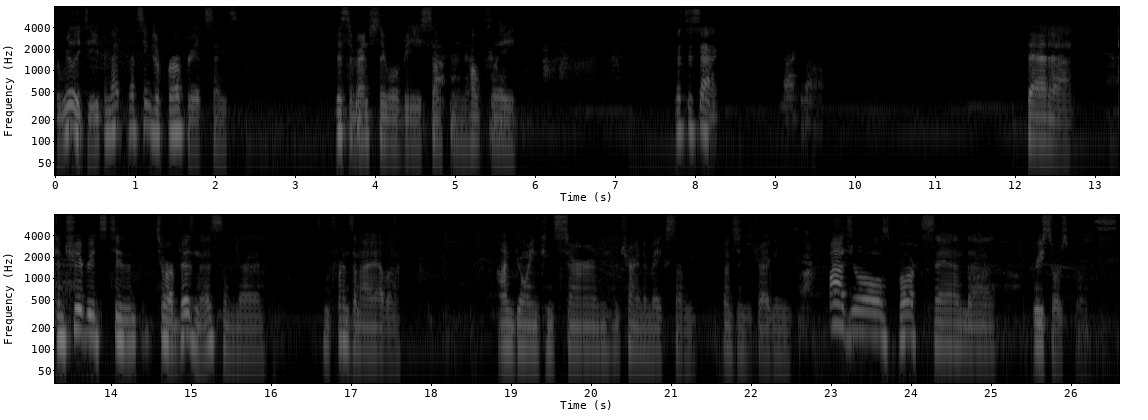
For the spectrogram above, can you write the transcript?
really deep, and that, that seems appropriate since this eventually will be something, hopefully. Just a sec. Knock it off. That uh, contributes to to our business, and uh, some friends and I have a ongoing concern. We're trying to make some Dungeons and Dragons modules, books, and uh, resource books,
